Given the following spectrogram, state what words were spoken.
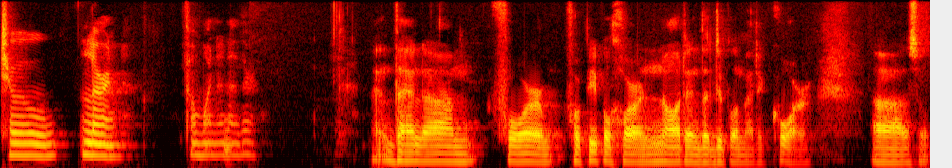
to learn from one another. And then um, for for people who are not in the diplomatic corps, uh, so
